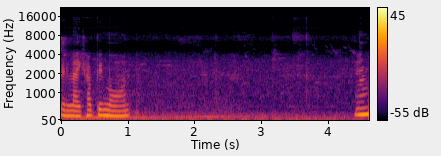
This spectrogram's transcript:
เป็นไรครับพี่มอสอืม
